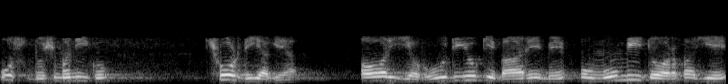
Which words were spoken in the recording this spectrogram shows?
اس دشمنی کو چھوڑ دیا گیا اور یہودیوں کے بارے میں عمومی طور پر یہ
